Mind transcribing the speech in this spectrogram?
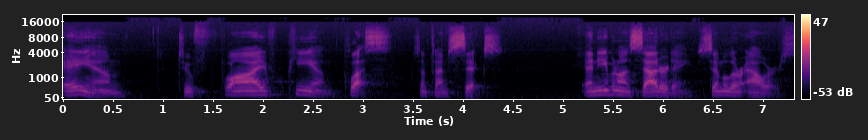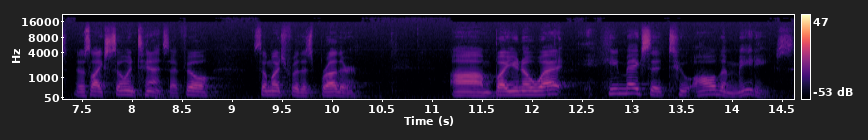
a.m. to 5 p.m. plus, sometimes 6 and even on Saturday, similar hours. It was like so intense. I feel so much for this brother. Um, but you know what? he makes it to all the meetings.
